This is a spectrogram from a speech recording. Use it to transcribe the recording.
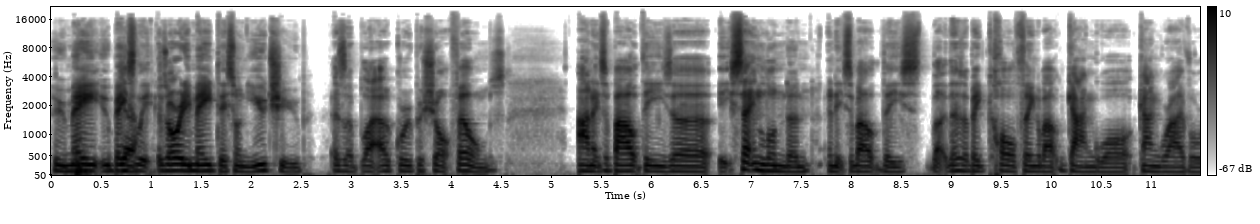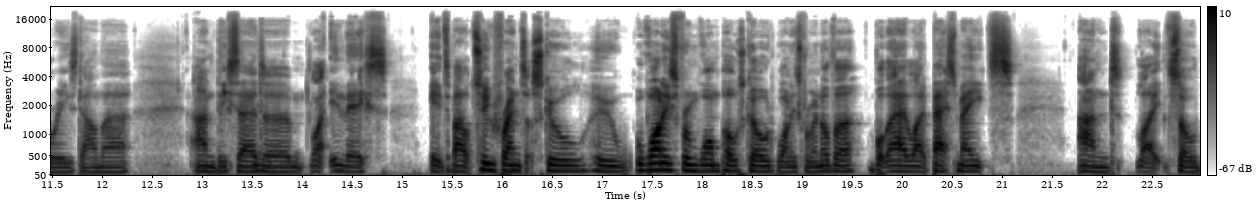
who made who basically has already made this on YouTube as a like a group of short films, and it's about these. Uh, it's set in London, and it's about these. Like, there's a big whole thing about gang war, gang rivalries down there, and they said um, like in this. It's about two friends at school who one is from one postcode, one is from another, but they're like best mates. And like so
